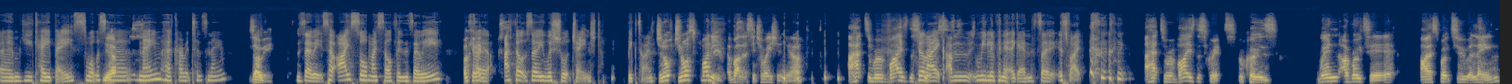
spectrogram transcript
um UK based. What was Yep. her name? Her character's name? Zoe. Zoe. So I saw myself in Zoe. Okay. So I felt Zoe was shortchanged, big time. do you know? Do you know what's funny about that situation? Yeah. I had to revise the I feel like. I'm reliving it again, so it's fine. I had to revise the scripts because when I wrote it, I spoke to Elaine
